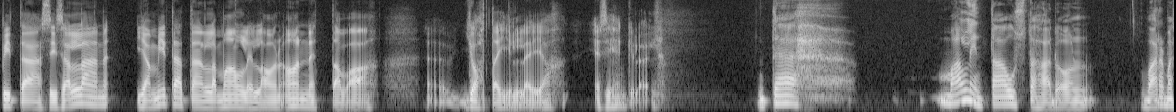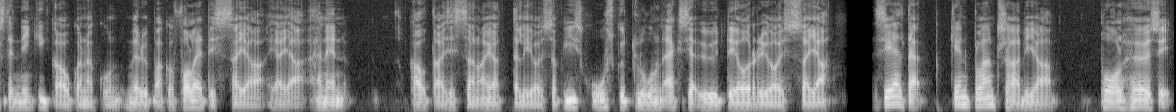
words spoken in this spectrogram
pitää sisällään ja mitä tällä mallilla on annettavaa johtajille ja esihenkilöille? Tämä mallin taustahan on varmasti niinkin kaukana kuin Mary Paco Folletissa ja, ja, ja hänen kaltaisissaan ajattelijoissa 5-60-luvun X- ja Y-teorioissa ja sieltä Ken Blanchard ja Paul Hersey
